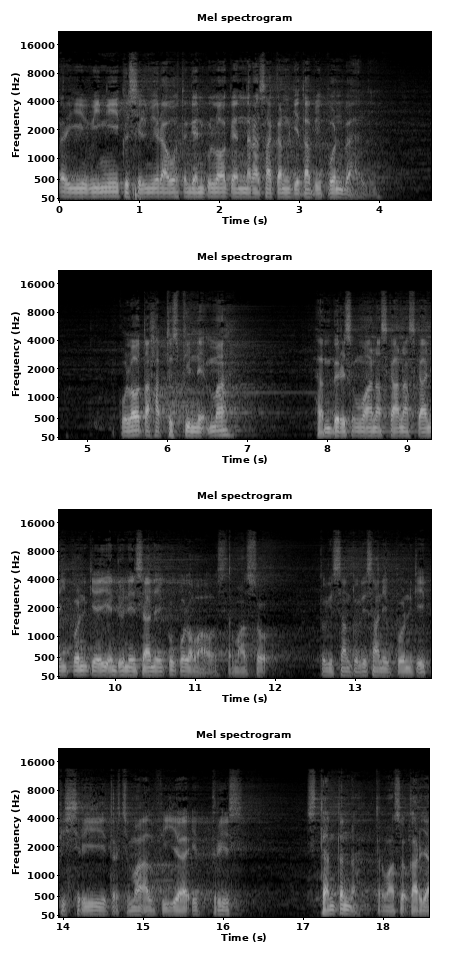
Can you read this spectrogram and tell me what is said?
wingi Gus Ilmi rawuh tenggen kula kan nerasakan kitabipun Bali. Kulo tahadus bin nikmah hampir semua naskah-naskah pun Kiai Indonesia niku kulo waos termasuk tulisan-tulisan pun Kiai Bisri, terjemah Alfia, Idris, sedanten lah termasuk karya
